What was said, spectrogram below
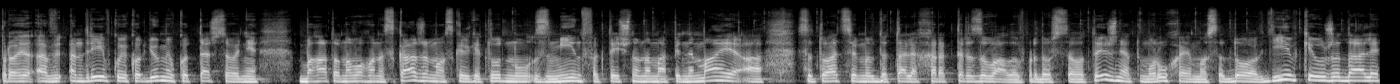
Про Андріївку і Кордюмівку теж сьогодні багато нового не скажемо, оскільки тут ну, змін фактично на мапі немає. А ситуацію ми в деталях характеризували впродовж цього тижня, тому рухаємося до Авдіївки вже далі.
